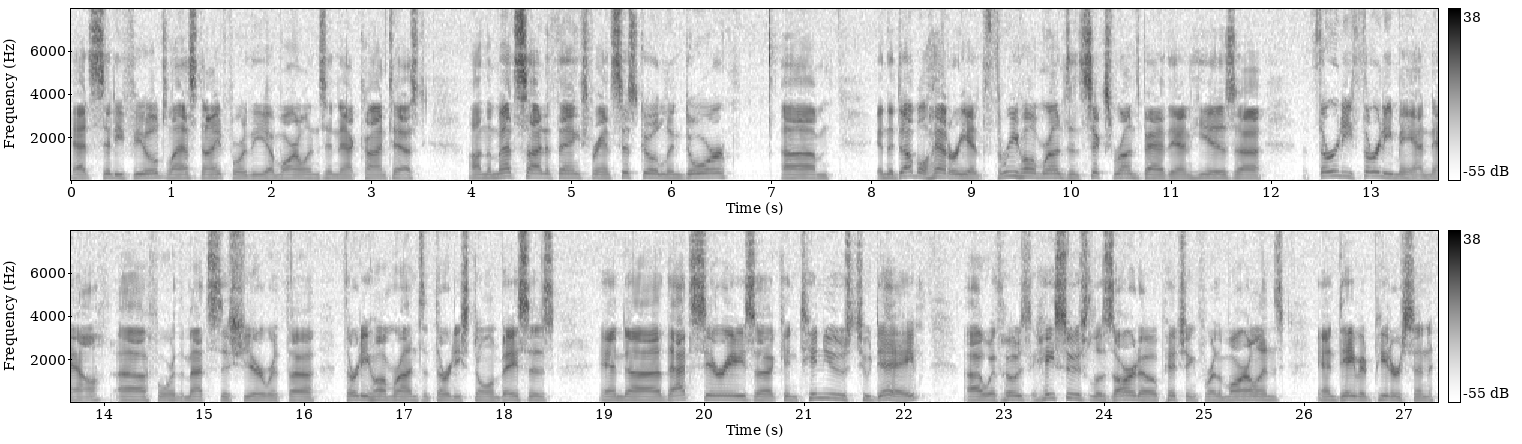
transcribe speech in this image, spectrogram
at Citi Field last night for the uh, Marlins in that contest. On the Mets side of things, Francisco Lindor, um, in the doubleheader, he had three home runs and six runs batted in. He is a 30 30 man now uh, for the Mets this year with uh, 30 home runs and 30 stolen bases. And uh, that series uh, continues today with Jesus Luzardo pitching for the Marlins and David Peterson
